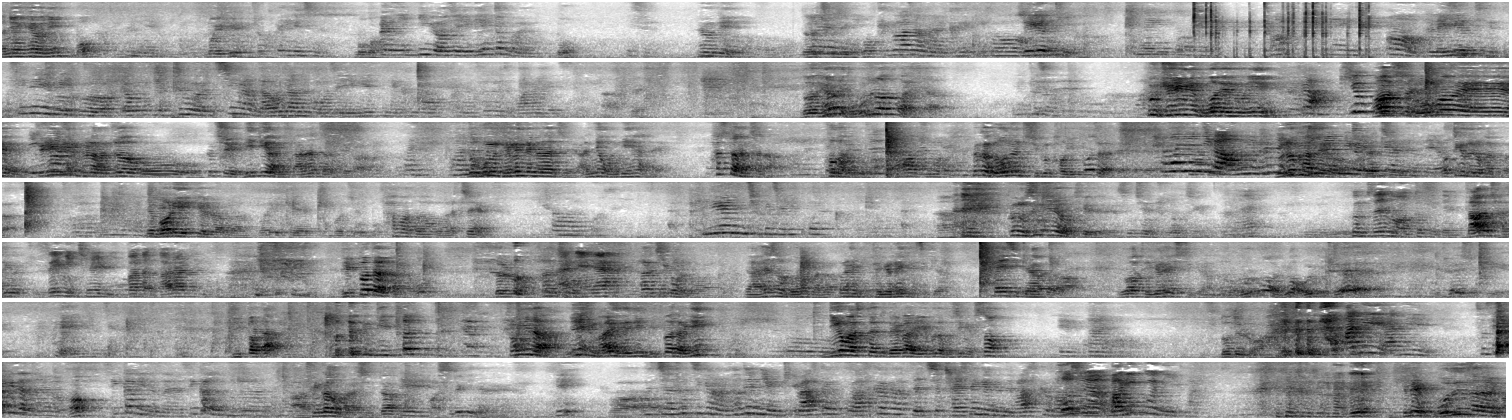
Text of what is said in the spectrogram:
안녕 혜연이 뭐? 아니에요. 뭐 얘기해 보자 아니 괜찮아요. 뭐가? 아니 이미 어제 얘기했던 거예요. 뭐? 있어요. 혜연이 여자친구 생긴 거? 그거 하잖아요. 그 이거 레이어티. 어? 어 레이어티. 시네이비 그거 영 유튜브 치면 나온다는 거 어제 얘기했는데 그거 그냥 서울에서 말하려 했어요. 아 그래 넌 혜연이 너무 좋아하는 거 아니야? 예쁘죠? 그럼 규림이 뭐가 되는 거니? 그러니까 귀엽고 아 진짜. 너무하네? 규림이는 별로 안 좋아하고. 그치? 니 뒤에 안, 안 앉잖아 제가. 너 완전 보면 대면대면 하지. 안녕 언니 해야 돼. 하지도 않잖아. 거봐 이거 아 정말. 그러니까 너는 지금 더 이뻐져야 돼. 혜원이 언니가 안 오면 맨날 노력하세요. 그렇지. 어떻게 노력할 거야? 내 머리 이렇게 일로 와봐. 머리 이렇게 뭐지? 뭐 파마도 하고 알았지? 유진이 언니 저게 제일 예뻐요. 아, 그럼 승진이는 어떻게 돼? 승진이는 존나 못생겼고 네? 그럼 쌤은 어떻게 돼? 나는 잘생겼지. 쌤이 제일 밑바닥 깔아주는 거. 밑바닥 사진 찍어. 아니야. 사진 찍어 일로 와야 해서 너랑 나랑 빨리 대결해 이 새끼야. 해이 새끼 할 거야. 일로 와 대결해 이 새끼야. 너 일로 와 얼굴 돼. 돼, 이 새끼. 밑바닥? 밑바닥. 성민아 이게 지금 말이 되니 밑바닥이? 네가 봤을 때도 내가 얘보다 못생겼어? 예. 너도 일로 와 아니 아니 저 생각이잖아요. 어? 생각이잖아요. 생각은 무슨 아 생각은 말할 수 있다? 네. 와 쓰레기네 예? 와 근데 진짜 솔직히 말하면 선생님 마스크 마스크 벗을 때 진짜 잘생겼는데 마스크 벗으면 망인꾼이. 근데 모든 사람이 죽여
